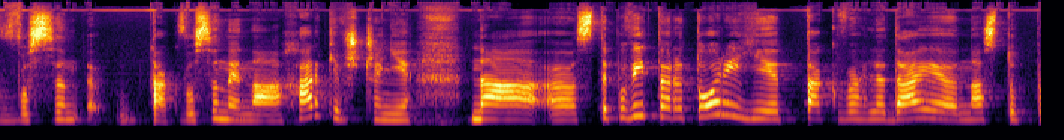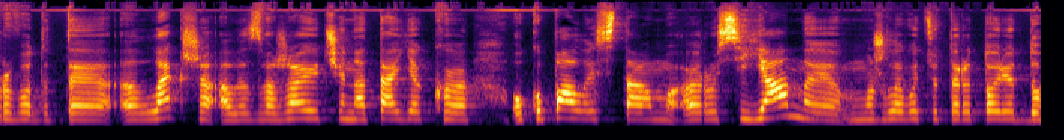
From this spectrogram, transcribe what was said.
восени, так, восени на Харківщині, на е, степовій території так виглядає наступ проводити легше, але зважаючи на те, як окопались там росіяни, можливо, цю територію до-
